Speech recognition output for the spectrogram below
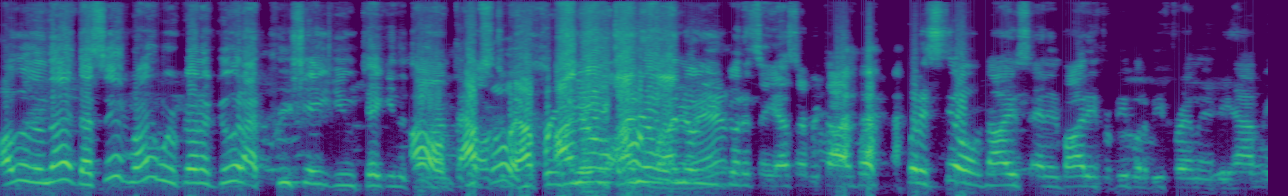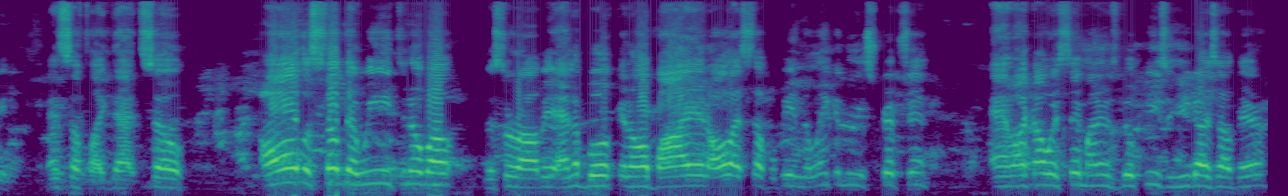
Other than that, that's it, right? We're gonna do it. I appreciate you taking the time. Oh, to talk to absolutely. I appreciate I know, I know, I know man. you're gonna say yes every time, but but it's still nice and inviting for people to be friendly and be happy and stuff like that. So, all the stuff that we need to know about Mr. Robby and the book and all buy it, all that stuff will be in the link in the description. And like I always say, my name is BillKeyz, and you guys out there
